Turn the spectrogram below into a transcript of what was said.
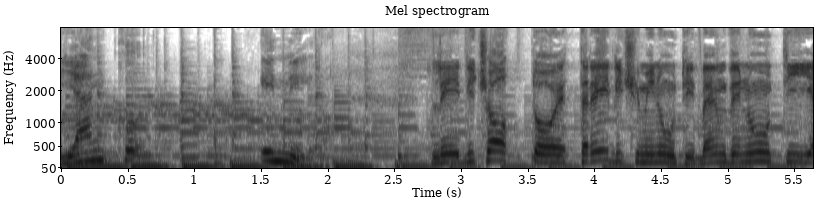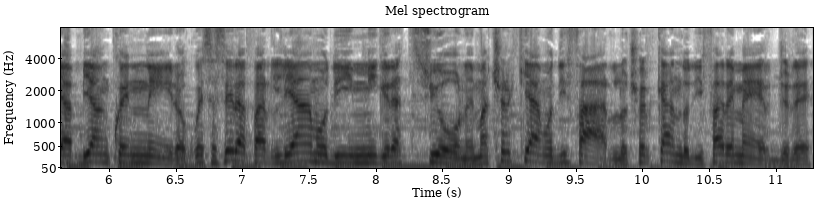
bianco e nero. Le 18 e 13 minuti, benvenuti a Bianco e Nero. Questa sera parliamo di immigrazione, ma cerchiamo di farlo cercando di far emergere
